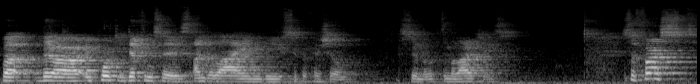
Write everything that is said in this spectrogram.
But there are important differences underlying these superficial similarities. So, first,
